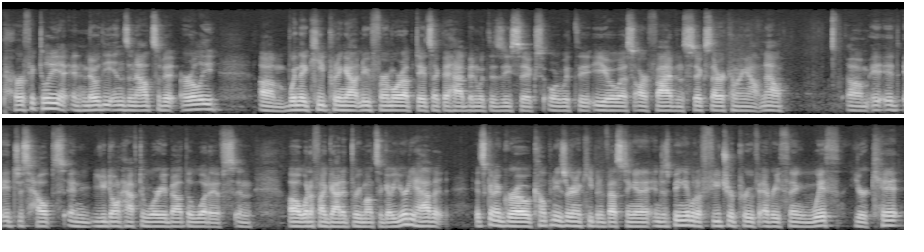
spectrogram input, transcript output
perfectly and know the ins and outs of it early um, when they keep putting out new firmware updates like they have been with the Z6 or with the EOS R5 and 6 that are coming out now. Um, it, it, it, just helps and you don't have to worry about the what ifs and uh, what if I got it three months ago. You already have it. It's going to grow. Companies are going to keep investing in it and just being able to future proof everything with your kit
